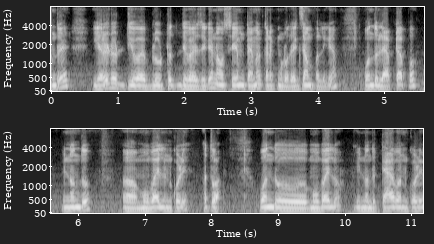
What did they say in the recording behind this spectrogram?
ಅಂದರೆ ಎರಡು ಡಿವೈ ಬ್ಲೂಟೂತ್ ಡಿವೈಸಿಗೆ ನಾವು ಸೇಮ್ ಟೈಮಲ್ಲಿ ಕನೆಕ್ಟ್ ಮಾಡೋದು. ಎಕ್ಸಾಂಪಲಿಗೆ ಒಂದು ಲ್ಯಾಪ್ಟಾಪು ಇನ್ನೊಂದು ಮೊಬೈಲ್ ಅಂದ್ಕೊಳ್ಳಿ ಅಥವಾ ಒಂದು ಮೊಬೈಲು ಇನ್ನೊಂದು ಟ್ಯಾಬ್ ಅಂದ್ಕೊಳ್ಳಿ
